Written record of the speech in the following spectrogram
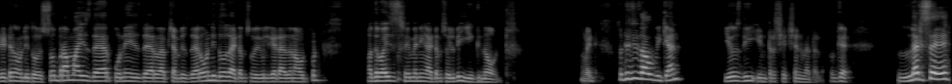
return only those. So Brahma is there, Pune is there, WebChamp is there. Only those items we will get as an output. Otherwise, remaining items will be ignored. Right. So this is how we can use the intersection method. Okay. Let's say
